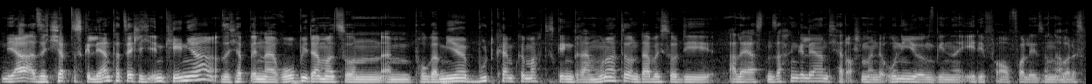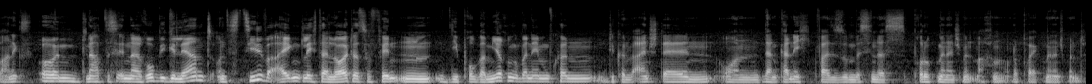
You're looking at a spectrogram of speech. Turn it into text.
Ja, also ich habe das gelernt tatsächlich in Kenia. Also ich habe in Nairobi damals so ein ähm, Programmier-Bootcamp gemacht. Das ging drei Monate und da habe ich so die allerersten Sachen gelernt. Ich hatte auch schon mal in der Uni irgendwie eine EDV-Vorlesung, aber das war nichts. Und habe das in Nairobi gelernt und das Ziel war eigentlich, dann Leute zu finden, die Programmierung übernehmen können. Die können wir einstellen und dann kann ich quasi so ein bisschen das Produktmanagement machen oder Projektmanagement.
